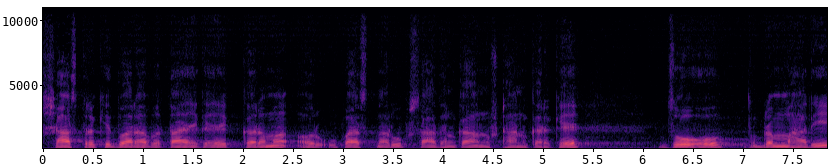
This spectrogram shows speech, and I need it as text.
शास्त्र के द्वारा बताए गए कर्म और उपासना रूप साधन का अनुष्ठान करके जो ब्रह्मादि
